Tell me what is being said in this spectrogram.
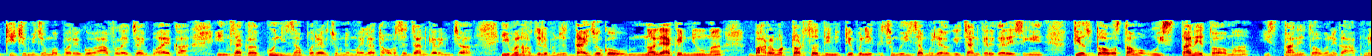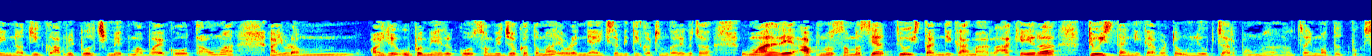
थिचोमिचोमा परेको आफूलाई चाहिँ भएका हिंसाका कुन हिंसा परेको छ भने महिला त अवश्य जानकारी हुन्छ। इभन हजुरले भने दाइजोको नल्याएकै न्युमा बाह्रमा टर्च दिने त्यो पनि एक किसिमको हिंसा मैले अघि जानकारी गराइसकेँ। त्यस्तो अवस्थामा ऊ स्थानीय तहमा स्थानीय तह भनेको आफ्नै नजिक आफ्नै टोल छिमेकमा भएको ठाउँमा एउटा अहिले उपमेयरको संयोजकत्वमा एउटा न्यायिक समिति गठन गरेको छ। उहाँले आफ्नो समस्या त्यो स्थानीय निकायमा राखेर त्यो स्थानीय निकायबाट उनले उपचार पाउन चाहिँ मद्दत पुग्छ।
